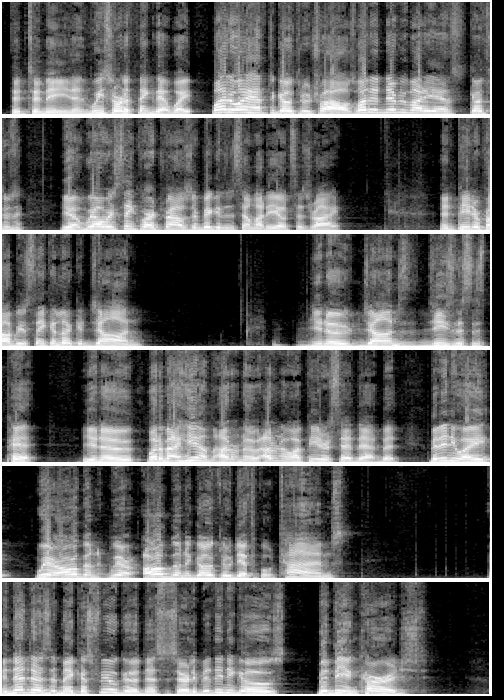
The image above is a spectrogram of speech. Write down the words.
to, to me. And we sort of think that way. Why do I have to go through trials? Why didn't everybody else go through? You know, we always think our trials are bigger than somebody else's, right? And Peter probably was thinking, look at John. You know, John's Jesus's pet. You know, what about him? I don't know. I don't know why Peter said that, but but anyway, we're all going we're all going to go through difficult times. And that doesn't make us feel good necessarily, but then he goes, but be encouraged.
